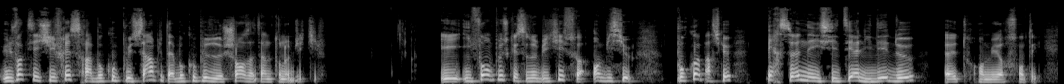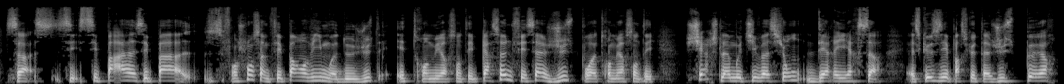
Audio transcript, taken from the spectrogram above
une fois que c'est chiffré ce sera beaucoup plus simple et tu as beaucoup plus de chances d'atteindre ton objectif. Et il faut en plus que ces objectifs soient ambitieux. Pourquoi? Parce que personne n'est excité à l'idée de être en meilleure santé. Ça, c'est pas, c'est pas, franchement, ça me fait pas envie moi de juste être en meilleure santé. Personne fait ça juste pour être en meilleure santé. Cherche la motivation derrière ça. Est-ce que c'est parce que tu as juste peur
